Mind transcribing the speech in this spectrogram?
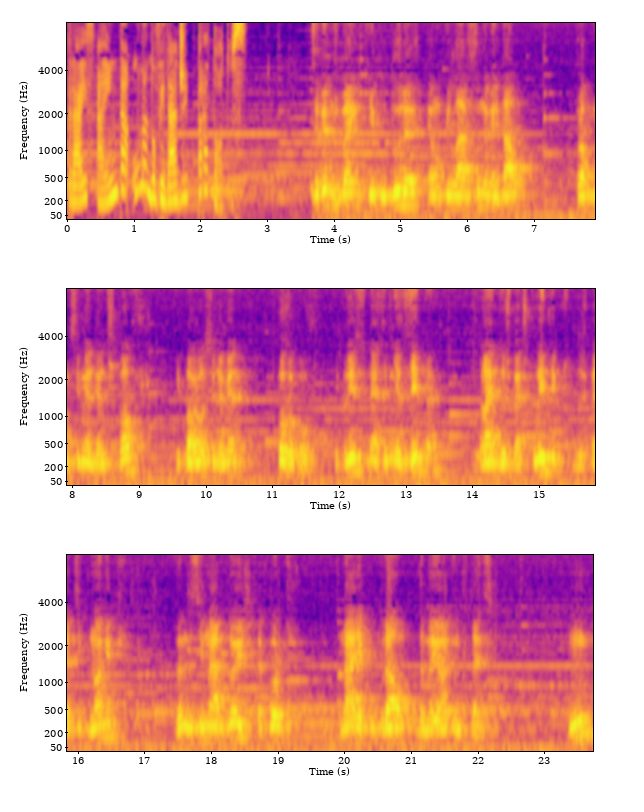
traz ainda uma novidade para todos. Sabemos bem que a cultura é um pilar fundamental para o conhecimento entre os povos e para o relacionamento povo a povo. E por isso, nesta minha visita, para além dos aspectos políticos, dos aspectos económicos, vamos assinar dois acordos na área cultural da maior importância. Um,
